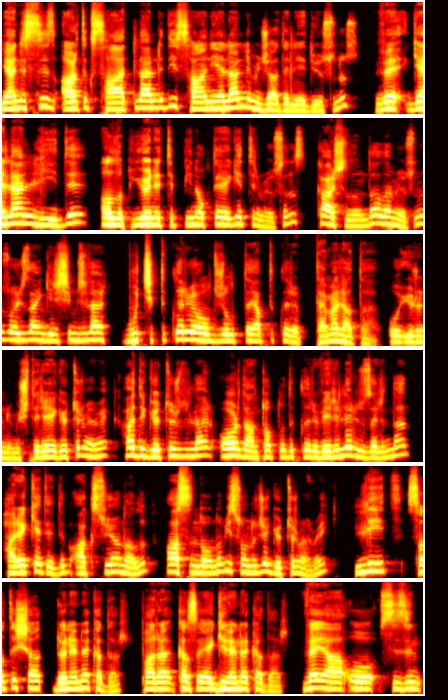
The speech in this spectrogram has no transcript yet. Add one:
Yani siz artık saatlerle değil saniyelerle mücadele ediyorsunuz. Ve gelen lead'i alıp yönetip bir noktaya getirmiyorsanız karşılığını da alamıyorsunuz. O yüzden girişimciler bu çıktıkları yolculukta yaptıkları temel hata o ürünü müşteriye götürmemek. Hadi götürdüler oradan topladıkları veriler üzerinden hareket edip aksiyon alıp aslında onu bir sonuca götürmemek. Lead satışa dönene kadar, para kasaya girene kadar veya o sizin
